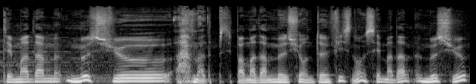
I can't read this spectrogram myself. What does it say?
C'était Madame Monsieur. Ah, c'est pas Madame Monsieur ont un fils, non, c'est Madame Monsieur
